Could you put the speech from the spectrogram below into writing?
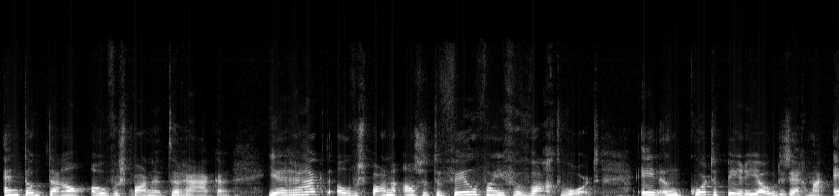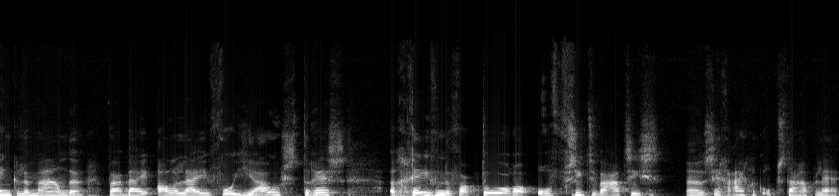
en totaal overspannen te raken. Je raakt overspannen als er te veel van je verwacht wordt. In een korte periode, zeg maar enkele maanden, waarbij allerlei voor jou stressgevende factoren of situaties uh, zich eigenlijk opstapelen.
